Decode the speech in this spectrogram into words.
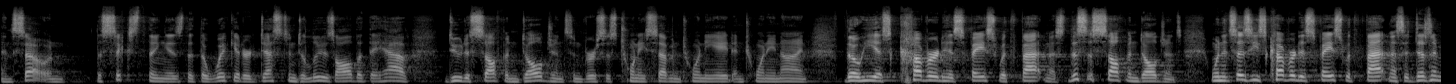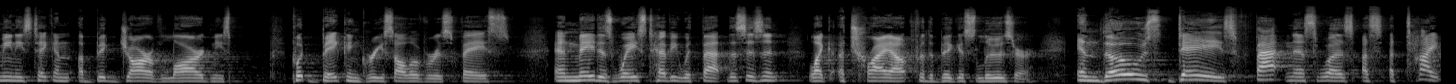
And so, the sixth thing is that the wicked are destined to lose all that they have due to self indulgence in verses 27, 28, and 29. Though he has covered his face with fatness. This is self indulgence. When it says he's covered his face with fatness, it doesn't mean he's taken a big jar of lard and he's put bacon grease all over his face and made his waist heavy with fat. This isn't like a tryout for the biggest loser. In those days, fatness was a, a type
